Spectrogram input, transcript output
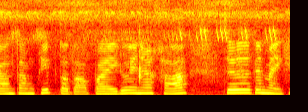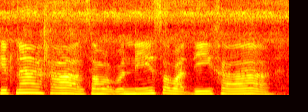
การทำคลิปต่อๆไปด้วยนะคะ เจอกันใหม่คลิปหน้าค่ะสำหรับวันนี้สวัสดีค่ะ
